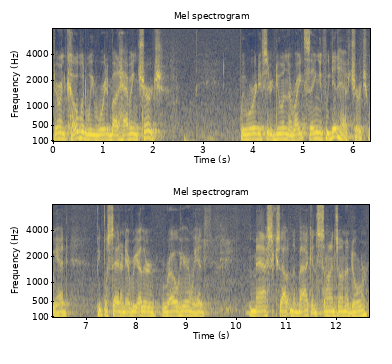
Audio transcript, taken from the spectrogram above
During COVID, we worried about having church. We worried if they're doing the right thing if we did have church. We had people sat in every other row here, and we had masks out in the back and signs on the door.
